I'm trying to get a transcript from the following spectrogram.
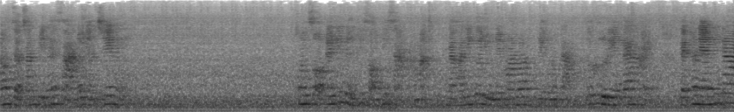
นอกจากชั้นปีนักศึกษาแล้วอย่างเช่นคนสอบได้ที่หนึ่งที่สองที่สามอะนะคะ นี่ก็อยู่ในมาตรวัดเรียงลำดับก็คือเรียงได้แต่คะแนนที่ได้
